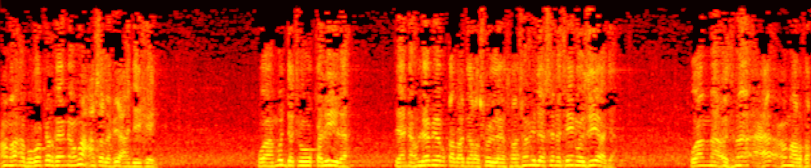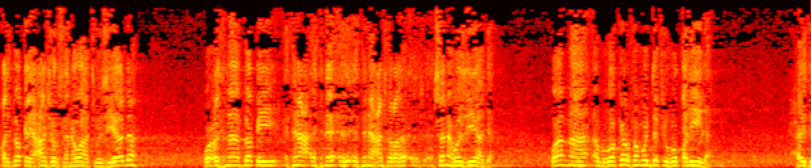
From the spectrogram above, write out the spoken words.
عمر أبو بكر فإنه ما حصل في عهده شيء. ومدته قليلة لأنه لم يبقى بعد رسول الله صلى الله عليه وسلم إلا سنتين وزيادة. وأما عثمان عمر فقد بقي عشر سنوات وزيادة وعثمان بقي اثنا عشر سنة وزيادة. وأما أبو بكر فمدته قليلة حيث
